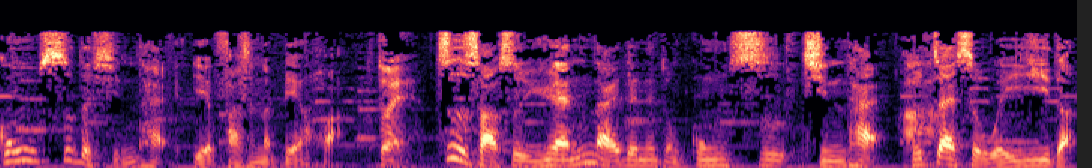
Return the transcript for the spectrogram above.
公司的形态也发生了变化。对至少是原来的那种公司形态啊不再是唯一的，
